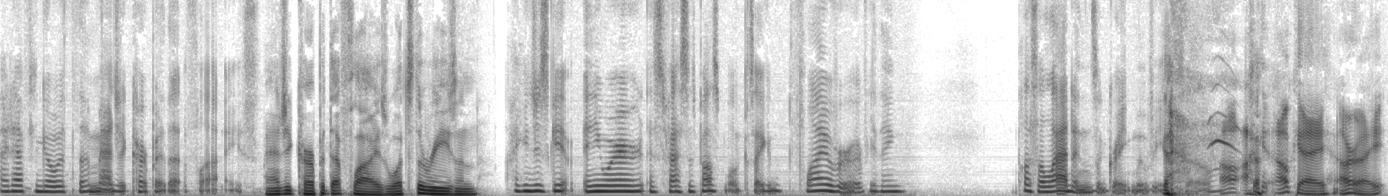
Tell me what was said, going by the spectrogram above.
I'd have to go with the magic carpet that flies. Magic carpet that flies. What's the reason? I can just get anywhere as fast as possible because I can fly over everything. Plus, Aladdin's a great movie. So Oh, I, okay. All right.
